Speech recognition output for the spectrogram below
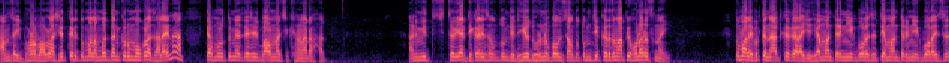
आमचा भोळा भावळा शेतकरी तुम्हाला मतदान करून मोकळा झालाय ना? त्यामुळे तुम्ही त्याच्या भावनाशी खेळणार आहात. आणि मी या ठिकाणी सांगतो तुमचे ध्येय धोरणं पाहून सांगतो तुमची कर्जमाफी होणारच नाही. तुम्हाला फक्त नाटकं करायची ह्या मंत्र्यांनी एक बोलायचं त्या मंत्र्यांनी एक बोलायचं.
